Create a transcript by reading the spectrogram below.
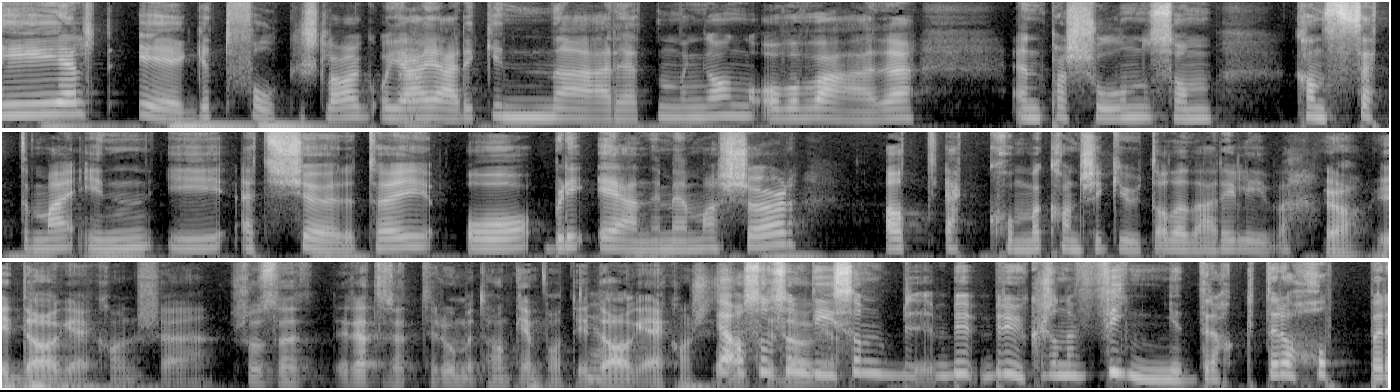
helt eget folkeslag. Og jeg er ikke i nærheten engang av å være en person som kan sette meg inn i et kjøretøy og bli enig med meg sjøl at jeg kommer kanskje ikke ut av det der i livet. Ja, i dag er kanskje rett og slett til ro med tanken på at i Ja. dag er kanskje Ja, og sånn siste som de dagen. som bruker sånne vingedrakter og hopper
